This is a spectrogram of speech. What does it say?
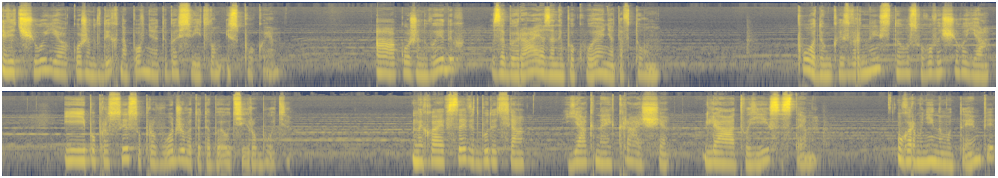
Відчуй, як кожен вдих наповнює тебе світлом і спокоєм, а кожен видих забирає занепокоєння та втому. Подумки звернись до свого вищого я і попроси супроводжувати тебе у цій роботі. Нехай все відбудеться якнайкраще для твоєї системи у гармонійному темпі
